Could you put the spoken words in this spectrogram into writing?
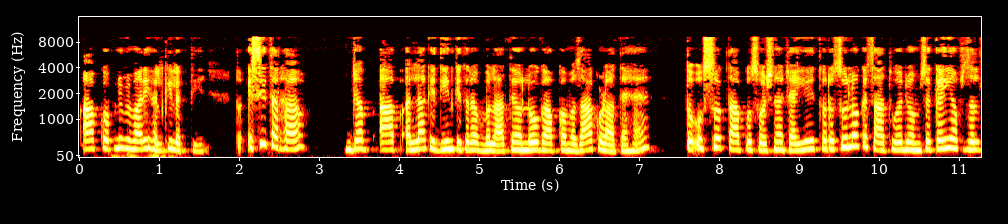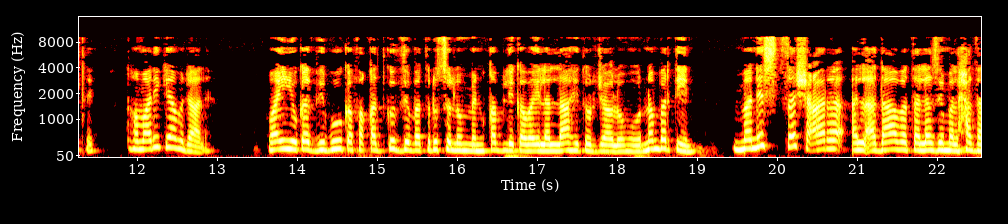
آپ کو اپنی بیماری ہلکی لگتی ہے۔ تو اسی طرح جب آپ اللہ کے دین کی طرف بلاتے ہیں اور لوگ آپ کا مذاق اڑاتے ہیں تو اس وقت آپ کو سوچنا چاہیے، تو رسولوں کے ساتھ ہوا جو ہم سے کئی افضل تھے، تو ہماری کیا مجال ہے؟ وہیں یو کا کا فقط کت رسول قبل قبل اللہ ترجا نمبر تین منست شعر الداوت لازم الحدر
